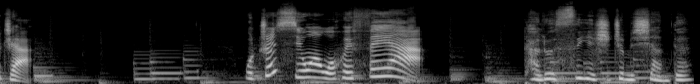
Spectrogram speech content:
着。我真希望我会飞啊！卡洛斯也是这么想的。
